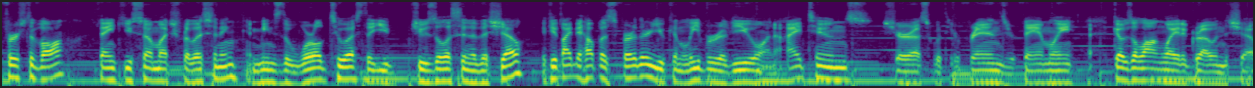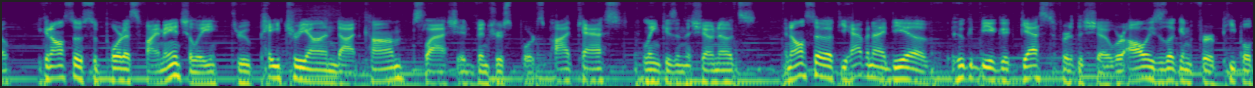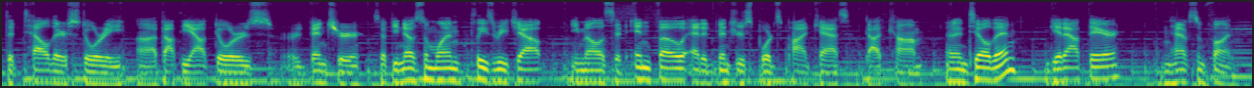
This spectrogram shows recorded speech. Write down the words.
first of all, thank you so much for listening. It means the world to us that you choose to listen to the show. If you'd like to help us further, you can leave a review on iTunes, share us with your friends, your family. It goes a long way to grow in the show. You can also support us financially through patreon.com slash adventure sports podcast. Link is in the show notes. And also, if you have an idea of who could be a good guest for the show, we're always looking for people to tell their story uh, about the outdoors or adventure. So if you know someone, please reach out. Email us at info at adventuresportspodcast.com. And until then, get out there and have some fun.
